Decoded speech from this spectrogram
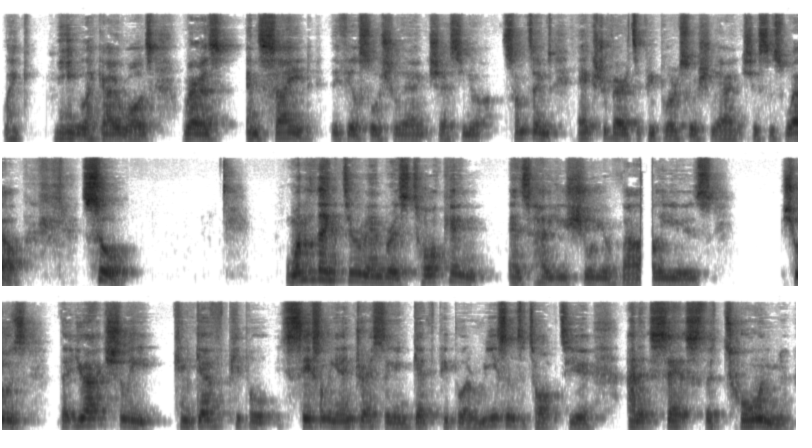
like me, like I was, whereas inside they feel socially anxious. You know, sometimes extroverted people are socially anxious as well. So, one thing to remember is talking is how you show your values, shows that you actually can give people say something interesting and give people a reason to talk to you and it sets the tone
